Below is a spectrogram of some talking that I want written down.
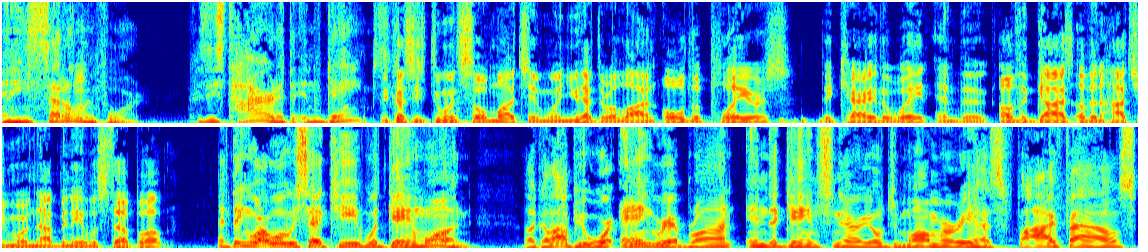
And he's settling for it because he's tired at the end of games. because he's doing so much, and when you have to rely on older players, they carry the weight, and the other guys, other than Hachimura, have not been able to step up. And think about what we said, Key, with game one. Like a lot of people were angry at Bron in the game scenario. Jamal Murray has five fouls,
